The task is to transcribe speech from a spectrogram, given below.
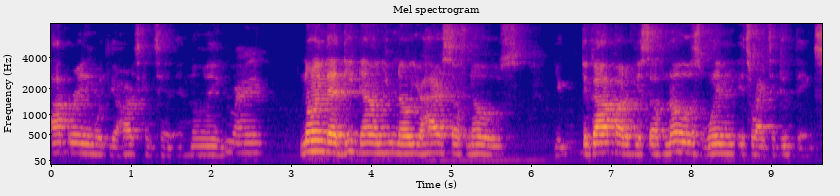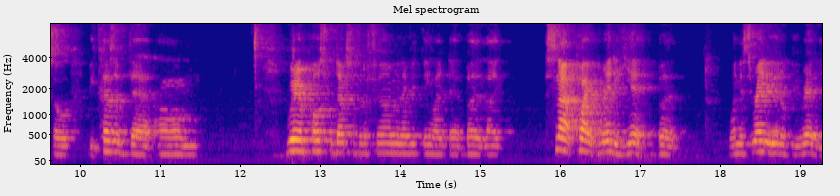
operating with your heart's content and knowing right. knowing that deep down you know your higher self knows you, the god part of yourself knows when it's right to do things so because of that um we're in post-production for the film and everything like that but like it's not quite ready yet but when it's ready it'll be ready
